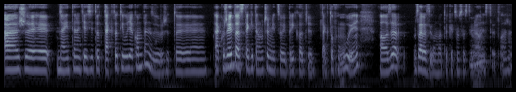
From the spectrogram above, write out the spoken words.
a že na internete si to takto tí ľudia kompenzujú, že to je, akože je to asi taký ten učebnicový príklad, že takto funguje, ale zar, zarazilo ma to, keď som sa s tým mm. reálne stretla, že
